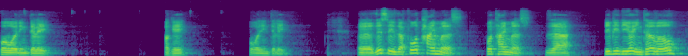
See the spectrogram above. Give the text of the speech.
Forwarding delay. Okay. Forwarding delay. Uh, this is the four timers, four timers, the BPDU interval,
